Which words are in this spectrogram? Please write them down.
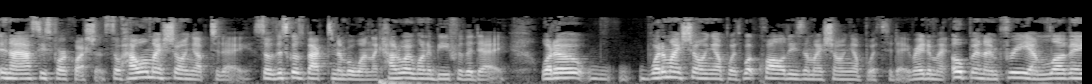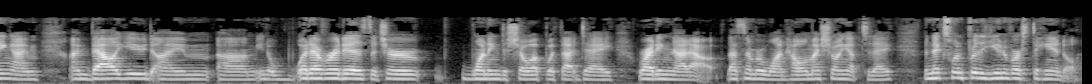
and I ask these four questions. So how am I showing up today? So this goes back to number one, like how do I want to be for the day? What do, what am I showing up with? What qualities am I showing up with today? Right? Am I open? I'm free. I'm loving. I'm I'm valued. I'm um, you know whatever it is that you're wanting to show up with that day. Writing that out. That's number one. How am I showing up today? The next one for the universe to handle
